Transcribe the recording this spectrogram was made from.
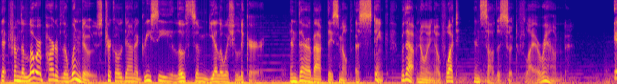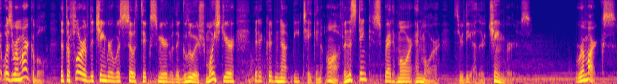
that from the lower part of the windows trickled down a greasy, loathsome, yellowish liquor, and thereabout they smelt a stink without knowing of what, and saw the soot fly around. It was remarkable that the floor of the chamber was so thick smeared with a gluish moisture that it could not be taken off, and the stink spread more and more through the other chambers. Remarks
